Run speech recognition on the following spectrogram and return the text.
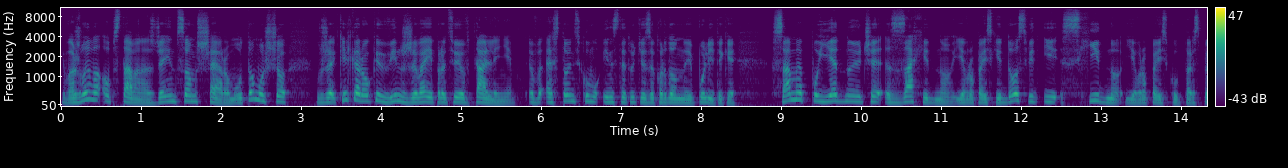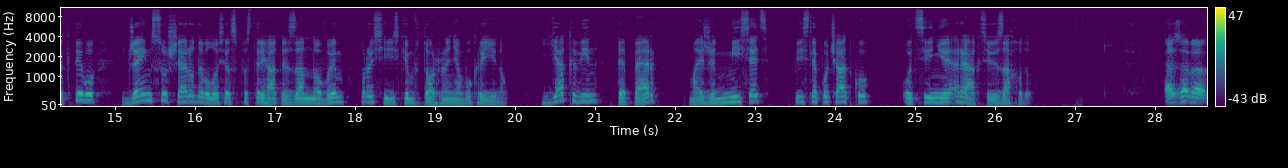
Важлива обставина з Джеймсом Шером у тому, що вже кілька років він живе і працює в Талліні в Естонському інституті закордонної політики, саме поєднуючи західноєвропейський досвід і східноєвропейську перспективу, Джеймсу Шеру довелося спостерігати за новим російським вторгненням в Україну. Як він тепер, майже місяць після початку, оцінює реакцію Заходу? As ever,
